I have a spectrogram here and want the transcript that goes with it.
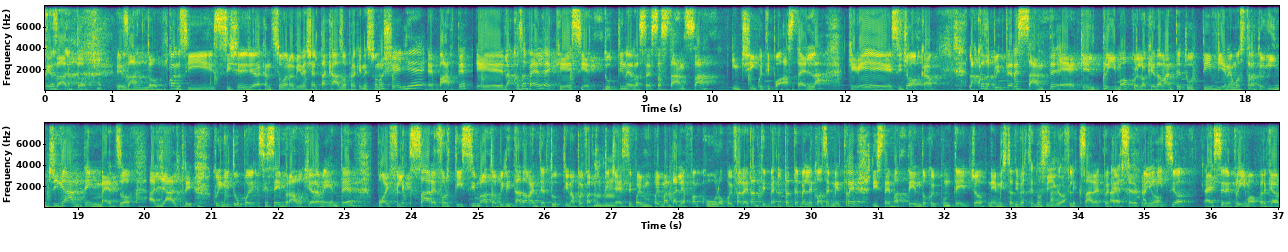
esatto, esatto. Quando si, si sceglie la canzone viene scelta a caso perché nessuno sceglie e parte. E la cosa bella è che si è tutti nella stessa stanza. In 5 tipo a stella che si gioca. La cosa più interessante è che il primo, quello che è davanti a tutti, viene mostrato in gigante in mezzo agli altri. Quindi tu poi, se sei bravo, chiaramente, puoi flexare fortissimo la tua abilità davanti a tutti, no? Puoi fare tutti i gesti, puoi, puoi mandarli a fanculo, puoi fare tante belle, tante belle cose mentre li stai battendo col punteggio. Ne mi sto divertendo un sacco a flexare perché A essere primo. all'inizio a essere primo perché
